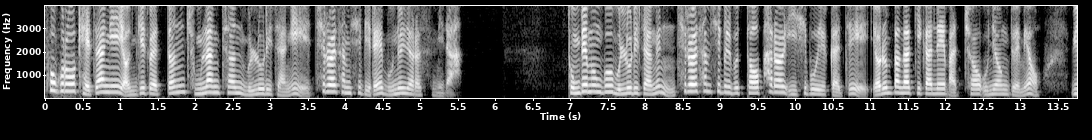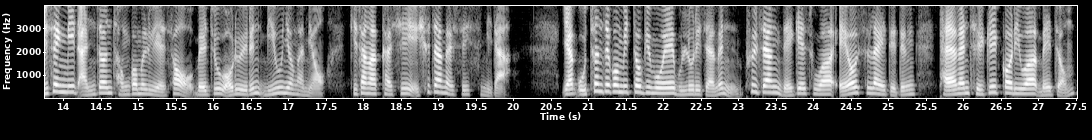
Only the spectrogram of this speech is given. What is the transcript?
폭우로 개장이 연기됐던 중랑천 물놀이장이 7월 30일에 문을 열었습니다. 동대문구 물놀이장은 7월 30일부터 8월 25일까지 여름방학 기간에 맞춰 운영되며 위생 및 안전 점검을 위해서 매주 월요일은 미운영하며 기상악화 시 휴장할 수 있습니다. 약 5,000제곱미터 규모의 물놀이장은 풀장 4개소와 에어슬라이드 등 다양한 즐길거리와 매점,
